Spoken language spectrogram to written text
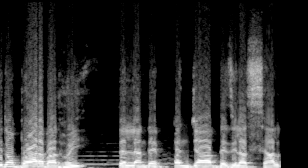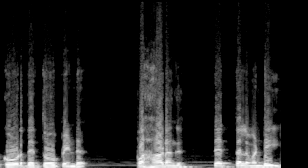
ਜਦੋਂ ਬਾਹਰ ਆਬਾਦ ਹੋਈ ਤੇ ਲੈਂਦੇ ਪੰਜਾਬ ਦੇ ਜ਼ਿਲ੍ਹਾ ਸਿਆਲਕੋਟ ਦੇ ਦੋ ਪਿੰਡ, ਪਹਾੜੰਗ ਤੇ ਤਲਵੰਡੀ,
